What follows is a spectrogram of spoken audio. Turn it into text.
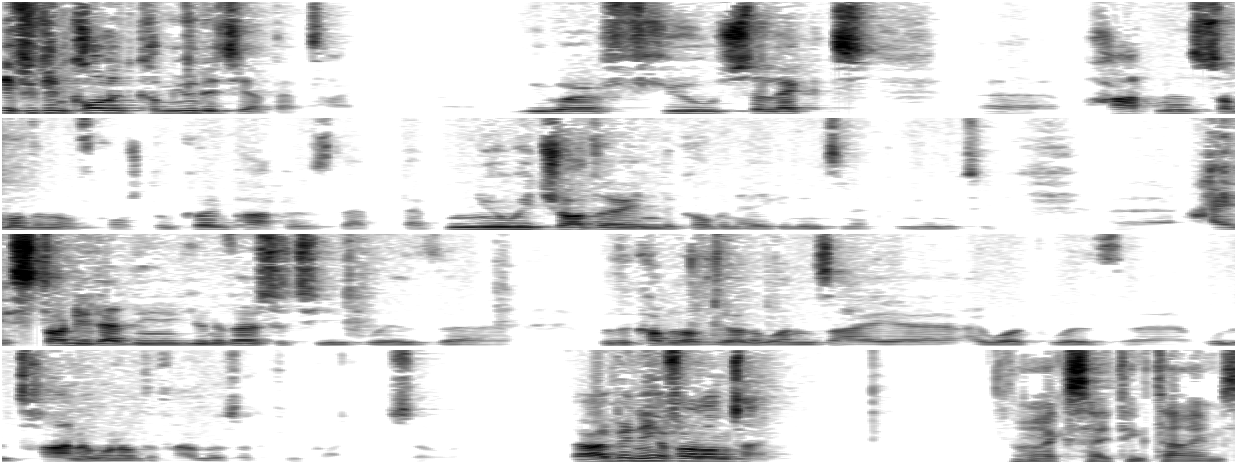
if you can call it community at that time, uh, we were a few select uh, partners, some of them, of course, still current partners that, that knew each other in the Copenhagen internet community. Uh, I studied at the university with, uh, with a couple of the other ones. I, uh, I worked with, uh, Ole Thrane, one of the founders of a few projects. So, uh, I've been here for a long time. Oh, exciting times.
